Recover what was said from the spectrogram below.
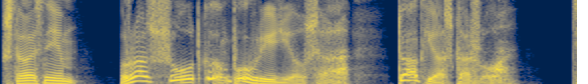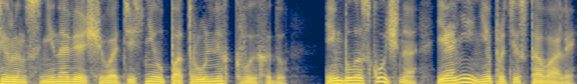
«Что с ним?» «Рассудком повредился. Так я скажу». Тиренс ненавязчиво оттеснил патрульных к выходу. Им было скучно, и они не протестовали.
